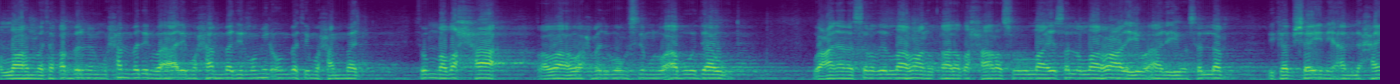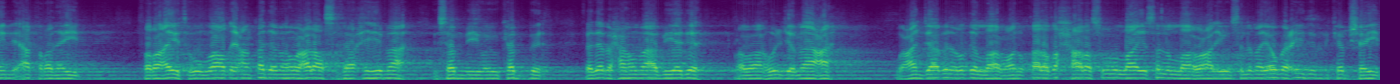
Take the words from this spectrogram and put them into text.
اللهم تقبل من محمد وآل محمد ومن أمة محمد. ثم ضحى. رواه أحمد ومسلم وأبو داود. وعن أنس رضي الله عنه قال ضحى رسول الله صلى الله عليه وآله وسلم بكبشين أملحين أقرنين. فرأيته واضعا قدمه على صفاحهما يسمي ويكبر فذبحهما بيده. رواه الجماعة. وعن جابر رضي الله عنه قال ضحى رسول الله صلى الله عليه وسلم يوم عيد بكبشين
